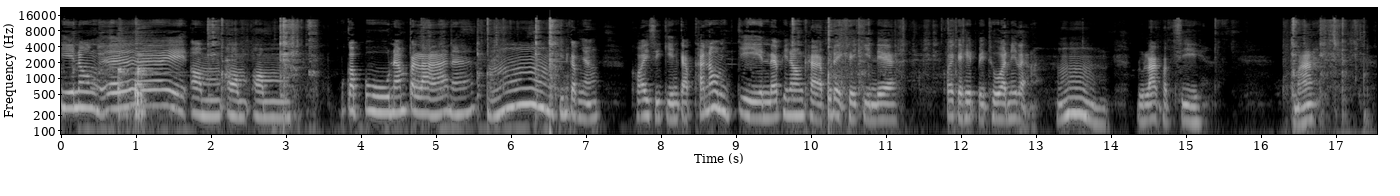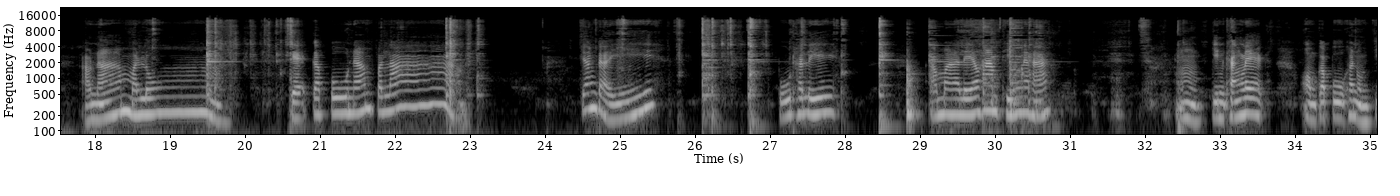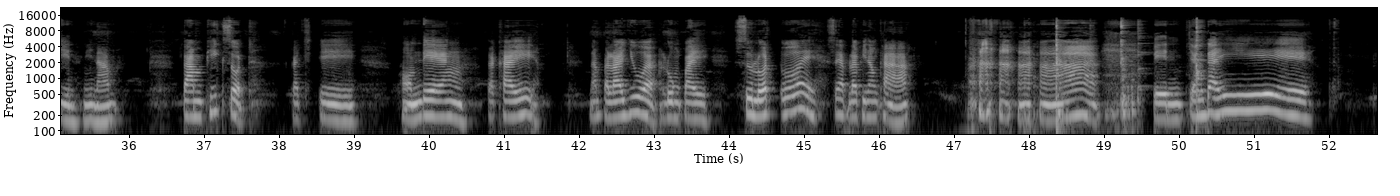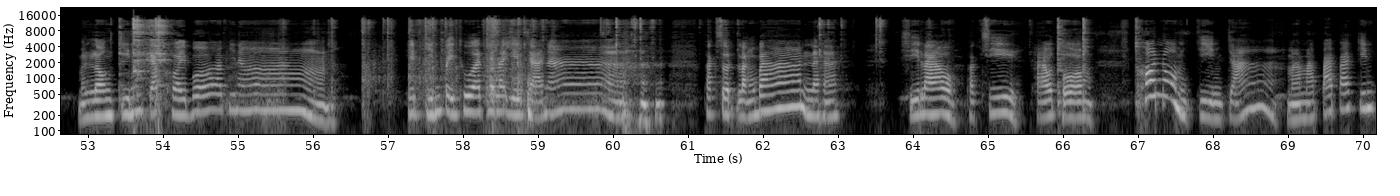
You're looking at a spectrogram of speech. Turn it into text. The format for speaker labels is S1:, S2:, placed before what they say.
S1: พี่น้องเอ้ยอ่อมอ่อมอ่อมกระปูน้ำปลานะ อืมกินกับยังคอยสิกินกับขนมจีนนะพี่น้องค่ะ ผู้ใดเคยกินเด้อค่อยกระเฮ็ดไปทัวนี่แหละ อืมดูรากผักชีมา เอาน้ำมาลง แกะกระปูน้ำปลาร้าจังไดปูทะเล เอามาแล้วห้ามทิ้งนะคะ อืม กินครั้งแรกอ่อมกระปูขนมจีนนี่น้ำตำพริกสดกระเอหอมแดง ตะไคร้น้ำปลาร้ายั่วลงไปสุรสเอ้ยแซ่บแล้วพี่น้องขาเป็นจังไดมันลองกินกับคอยบ่พี่น้อง เฮ็ดกินไปทั่วแทละเยจ๋านะผักสดหลังบ้านนะคะชีลาวผักชีขาวทองขนมจีนจ้า มามาป้าป้ากิน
